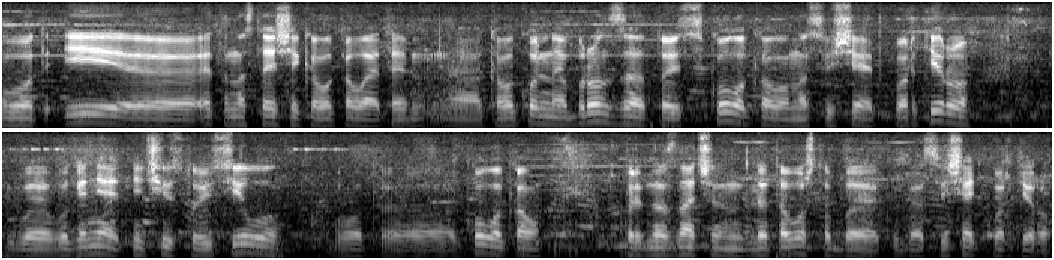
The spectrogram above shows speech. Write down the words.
вот. И э, это настоящие колокола, это э, колокольная бронза, то есть колокол, он освещает квартиру, выгоняет нечистую силу. Вот, э, колокол предназначен для того, чтобы как бы, освещать квартиру.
